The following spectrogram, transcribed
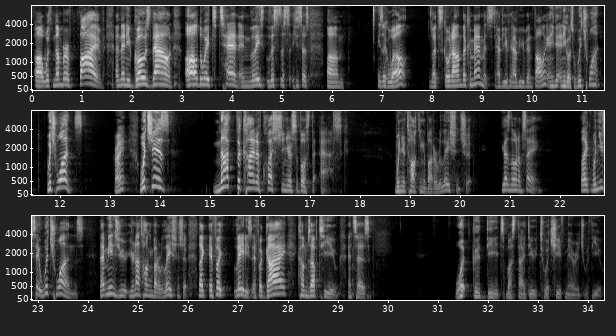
uh, with number five, and then he goes down all the way to ten and lists this. He says, um, he's like, well, let's go down the commandments. Have you have you been following? And he, and he goes, which one? Which ones? Right? Which is not the kind of question you're supposed to ask when you're talking about a relationship. You guys know what I'm saying? Like when you say which ones, that means you, you're not talking about a relationship. Like if a ladies, if a guy comes up to you and says, "What good deeds must I do to achieve marriage with you?"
